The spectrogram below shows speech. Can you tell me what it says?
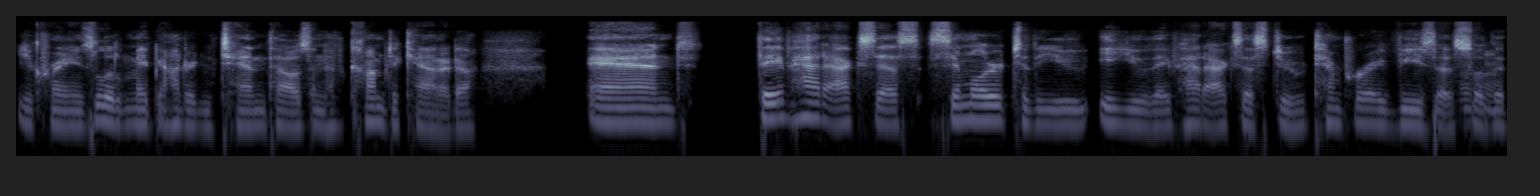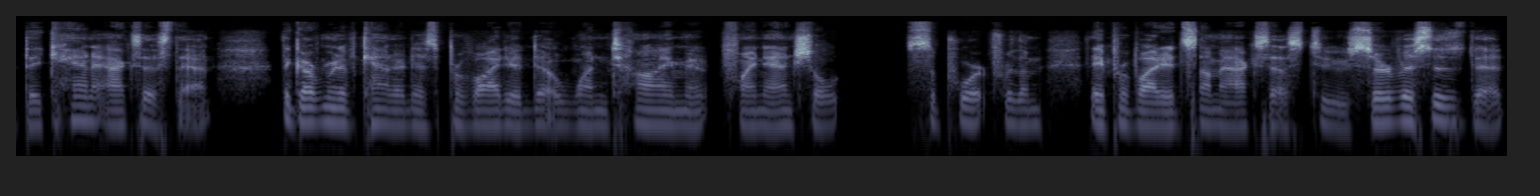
Ukrainians, a little maybe 110,000 have come to Canada, and they've had access similar to the EU. They've had access to temporary visas so mm-hmm. that they can access that. The government of Canada has provided a one-time financial support for them. They provided some access to services that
